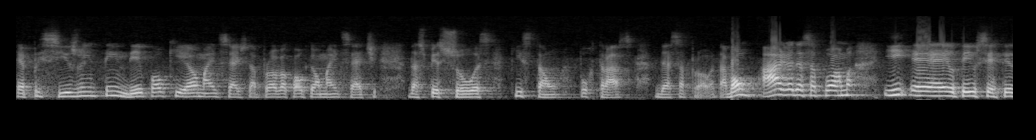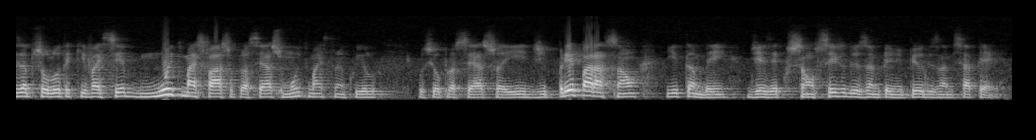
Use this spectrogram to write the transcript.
é preciso entender qual que é o mindset da prova, qual que é o mindset das pessoas que estão por trás dessa prova, tá bom? Haja dessa forma e é, eu tenho certeza absoluta que vai ser muito mais fácil o processo, muito mais tranquilo o seu processo aí de preparação e também de execução, seja do exame PMP ou do exame CAPM.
